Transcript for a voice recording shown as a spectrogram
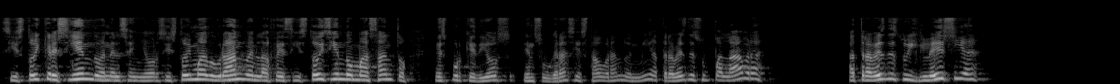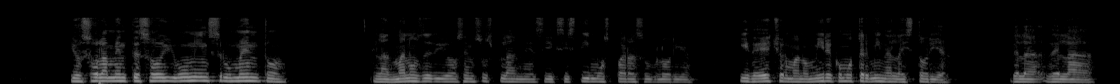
Si estoy creciendo en el Señor, si estoy madurando en la fe, si estoy siendo más santo, es porque Dios en su gracia está orando en mí a través de su palabra, a través de su iglesia, yo solamente soy un instrumento en las manos de Dios, en sus planes, y existimos para su gloria. Y de hecho, hermano, mire cómo termina la historia de la, de la,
